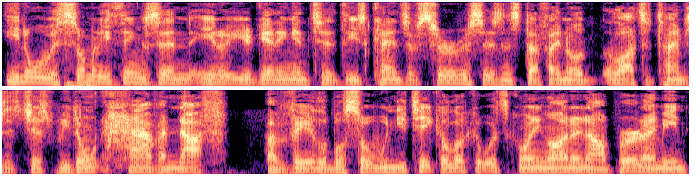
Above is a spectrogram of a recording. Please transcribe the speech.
You know, with so many things, and you know, you're getting into these kinds of services and stuff. I know lots of times it's just we don't have enough available. So when you take a look at what's going on in Alberta, I mean,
